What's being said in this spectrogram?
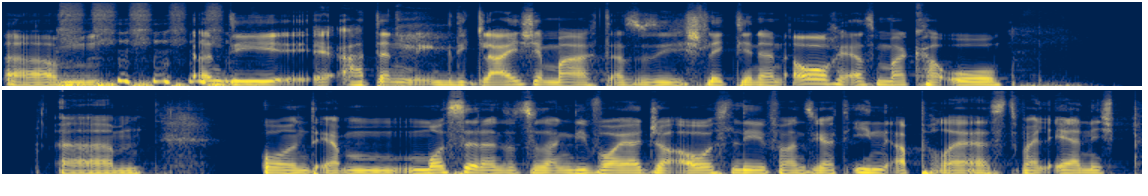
Ähm, und die hat dann die gleiche Macht. Also sie schlägt ihn dann auch erstmal K.O. Ähm, und er musste dann sozusagen die Voyager ausliefern. Sie hat ihn erpresst, weil er nicht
